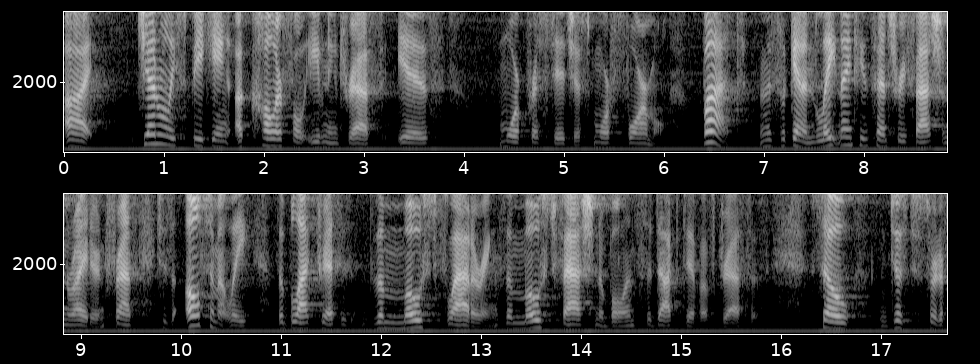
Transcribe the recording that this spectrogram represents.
uh, generally speaking, a colorful evening dress is more prestigious, more formal. But, and this is again a late 19th century fashion writer in France, she says ultimately the black dress is the most flattering, the most fashionable and seductive of dresses. So, just sort of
